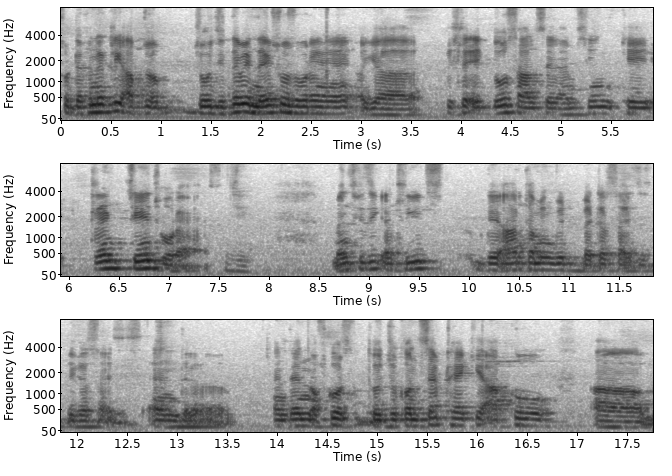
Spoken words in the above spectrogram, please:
سو ڈیفینیٹلی آپ جو جو جتنے بھی نئے شوز ہو رہے ہیں یا پچھلے ایک دو سال سے ایم سین کے ٹرینڈ چینج ہو رہا ہے جی men's physique athletes they are coming with better sizes bigger sizes and and then of course جو کانسیپٹ ہے کہ آپ کو uh,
